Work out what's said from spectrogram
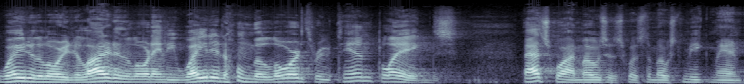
way to the Lord. He delighted in the Lord, and he waited on the Lord through 10 plagues. That's why Moses was the most meek man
